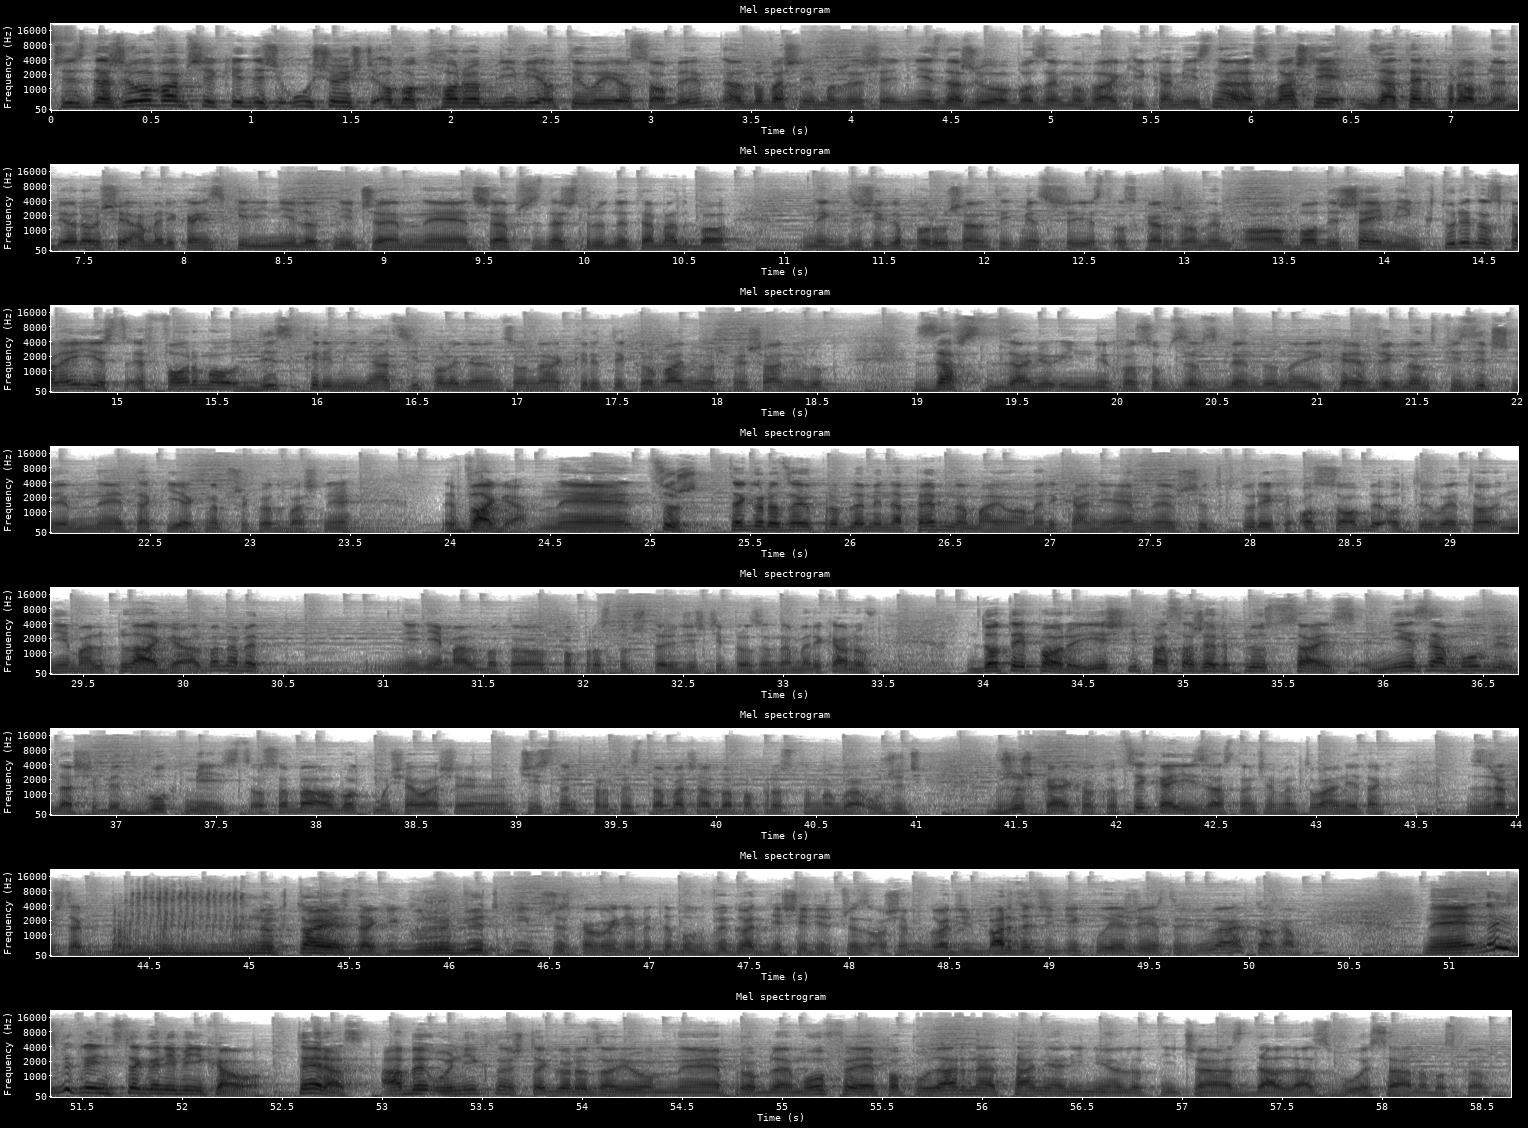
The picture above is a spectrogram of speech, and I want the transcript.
Czy zdarzyło Wam się kiedyś usiąść obok chorobliwie otyłej osoby? Albo właśnie może się nie zdarzyło, bo zajmowała kilka miejsc naraz. Właśnie za ten problem biorą się amerykańskie linie lotnicze. E, Trzeba przyznać trudny temat, bo e, gdy się go porusza, natychmiast się jest oskarżonym o body shaming, który to z kolei jest formą dyskryminacji polegającą na krytykowaniu, ośmieszaniu lub zawstydzaniu innych osób ze względu na ich wygląd fizyczny, e, taki jak na przykład właśnie Waga. E, Cóż, tego rodzaju problemy na pewno mają Amerykanie, e, wśród których osoby otyłe to niemal plaga, albo nawet nie niemal, bo to po prostu 40% Amerykanów. Do tej pory, jeśli pasażer plus size nie zamówił dla siebie dwóch miejsc, osoba obok musiała się cisnąć, protestować, albo po prostu mogła użyć brzuszka jako kocyka i zasnąć, ewentualnie tak zrobić tak no kto jest taki grubiutki, przez kogo nie będę mógł wygodnie siedzieć przez 8 godzin. Bardzo Ci dziękuję, że jesteś, a kocham. E, No i zwykle nic z tego nie wynikało. Teraz, aby uniknąć tego rodzaju e, problemów, e, popularna tania linia lotnicza z Dallas w USA, no bo skąd,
